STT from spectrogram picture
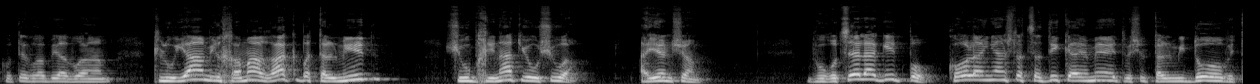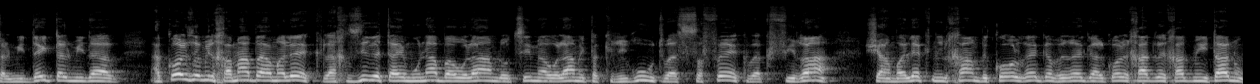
כותב רבי אברהם, תלויה המלחמה רק בתלמיד שהוא בחינת יהושע. עיין שם. והוא רוצה להגיד פה, כל העניין של הצדיק האמת ושל תלמידו ותלמידי תלמידיו, הכל זה מלחמה בעמלק, להחזיר את האמונה בעולם, להוציא מהעולם את הקרירות והספק והכפירה שעמלק נלחם בכל רגע ורגע על כל אחד ואחד מאיתנו.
